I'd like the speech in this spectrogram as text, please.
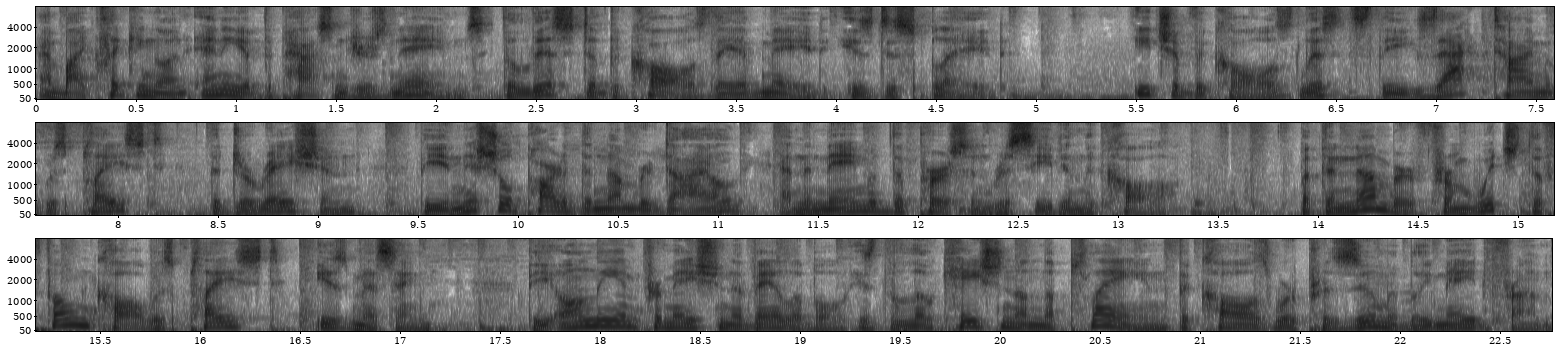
And by clicking on any of the passengers' names, the list of the calls they have made is displayed. Each of the calls lists the exact time it was placed, the duration, the initial part of the number dialed, and the name of the person receiving the call. But the number from which the phone call was placed is missing. The only information available is the location on the plane the calls were presumably made from,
